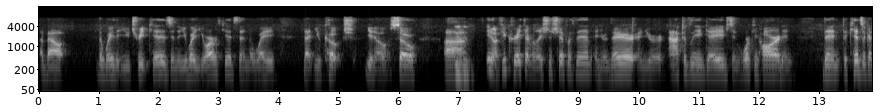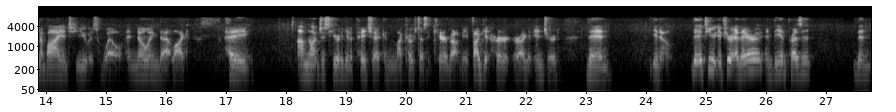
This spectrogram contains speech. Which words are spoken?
about the way that you treat kids and the way you are with kids than the way that you coach." You know, so um, Mhm. you know if you create that relationship with them and you're there and you're actively engaged and working hard, and then the kids are going to buy into you as well, and knowing that like, hey, I'm not just here to get a paycheck and my coach doesn't care about me. If I get hurt or I get injured, then you know, if you if you're there and being present, then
